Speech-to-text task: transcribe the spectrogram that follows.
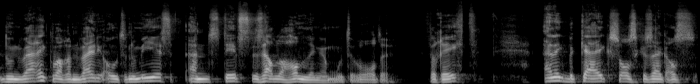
doen werk waar weinig autonomie is en steeds dezelfde handelingen moeten worden verricht. En ik bekijk, zoals ik gezegd, als,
